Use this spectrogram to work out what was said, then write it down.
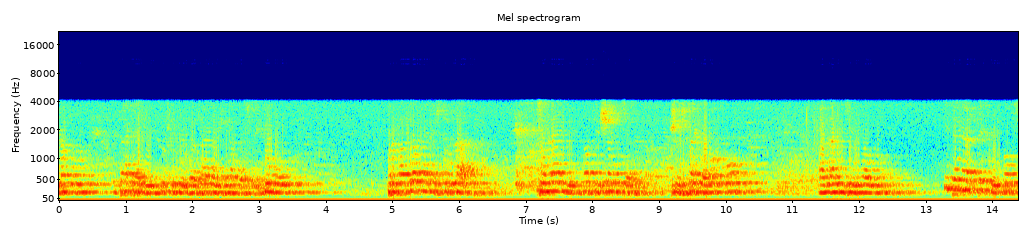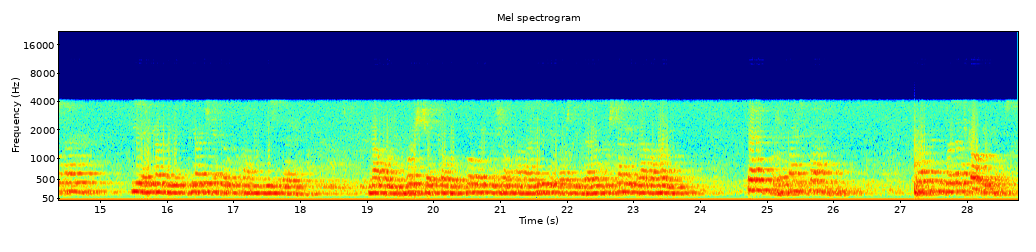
miodu, tak jak niektórzy uważają, że ja bez tytułu, prowadzone jest od lat, co najmniej 2006 roku, analizy miodu i ten artykuł powstał, ile miodu jest w miodzie, to to pan minister ma wątpliwości odpowiedniowe, tu są analizy właśnie z zarodnościami plawanowymi. Teraz, proszę Państwa, dodatkowy powstał.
